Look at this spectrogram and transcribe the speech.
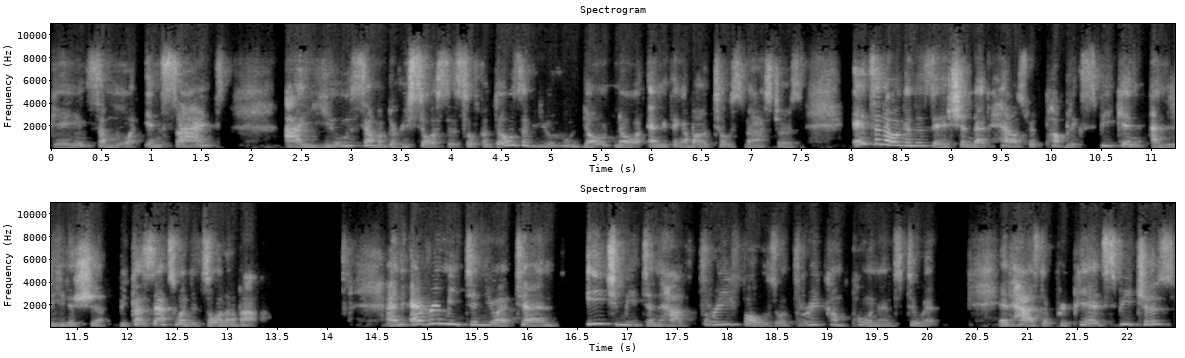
gained some more insight. I used some of the resources. So, for those of you who don't know anything about Toastmasters, it's an organization that helps with public speaking and leadership because that's what it's all about. And every meeting you attend, each meeting have three folds or three components to it. It has the prepared speeches.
